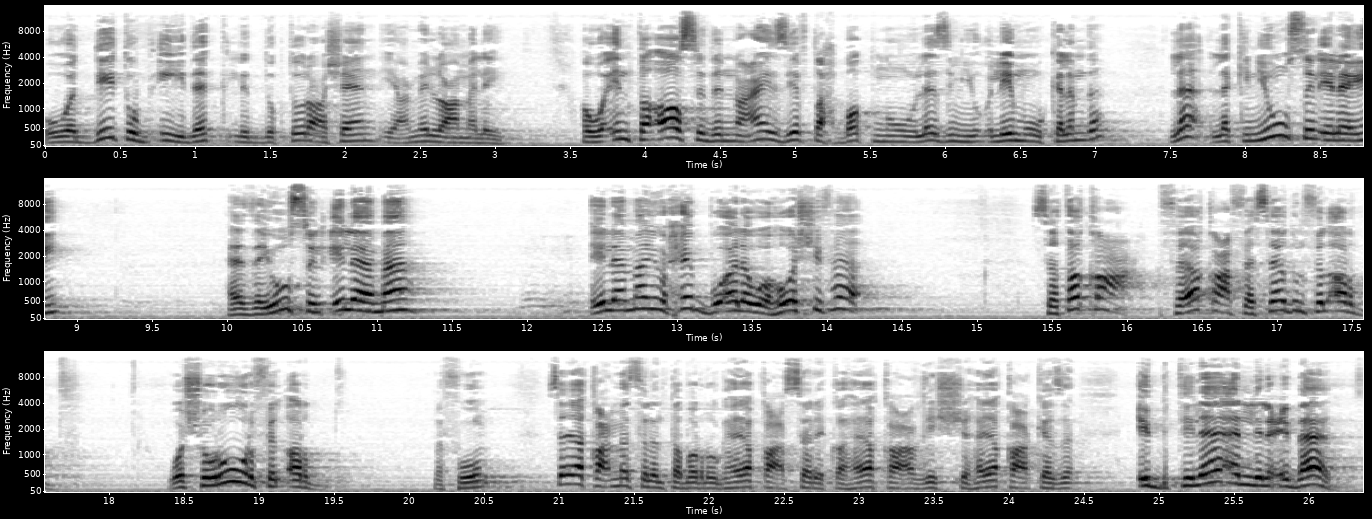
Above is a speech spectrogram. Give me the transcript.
ووديته بإيدك للدكتور عشان يعمل له عملية. هو أنت قاصد أنه عايز يفتح بطنه ولازم يؤلمه والكلام ده؟ لا لكن يوصل إلى إيه؟ هذا يوصل إلى ما؟ إلى ما يحب ألا وهو الشفاء. ستقع فيقع فساد في الأرض وشرور في الأرض. مفهوم؟ سيقع مثلا تبرج هيقع سرقة هيقع غش هيقع كذا. ابتلاء للعباد.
